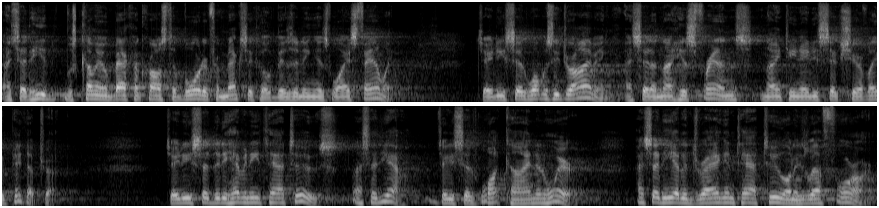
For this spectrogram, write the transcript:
I said, He was coming back across the border from Mexico visiting his wife's family. JD said, What was he driving? I said, His friend's 1986 Chevrolet pickup truck. JD said, Did he have any tattoos? I said, Yeah. JD said, What kind and where? I said, He had a dragon tattoo on his left forearm.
